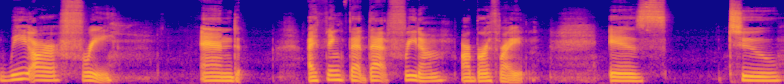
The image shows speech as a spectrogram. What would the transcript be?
We are free. And I think that that freedom, our birthright, is to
